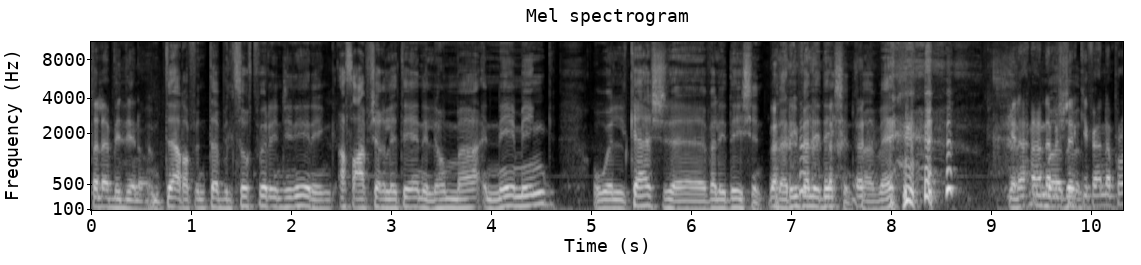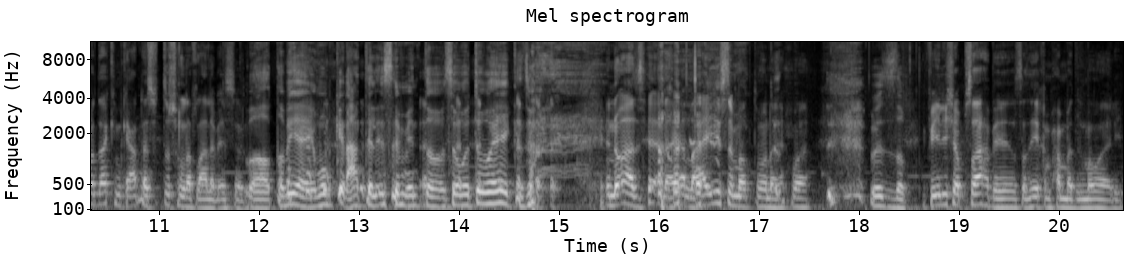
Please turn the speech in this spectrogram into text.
طلع ب Deno بتعرف أنت بال software engineering أصعب شغلتين اللي هم ال naming وال cache validation revalidation يعني إحنا عندنا بالشركة. في عندنا product يمكن عندنا ست أشهر نطلع لنا باسم. طبيعي. ممكن حتى الاسم أنتم سويتوه هيك. إنه آه زهقنا يلا اي اسم اعطونا يا إخوان. بالضبط. في لي شاب صاحبي صديق محمد الموالي.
